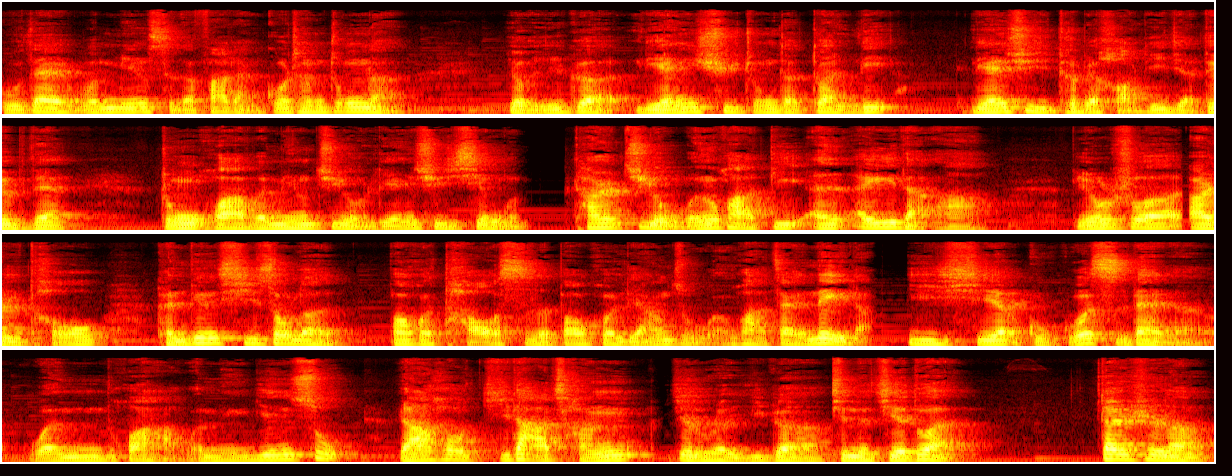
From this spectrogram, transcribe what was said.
古代文明史的发展过程中呢，有一个连续中的断裂，连续特别好理解，对不对？中华文明具有连续性，它是具有文化 DNA 的啊。比如说二里头肯定吸收了包括陶氏、包括良渚文化在内的一些古国时代的文化文明因素，然后集大成进入了一个新的阶段。但是呢，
